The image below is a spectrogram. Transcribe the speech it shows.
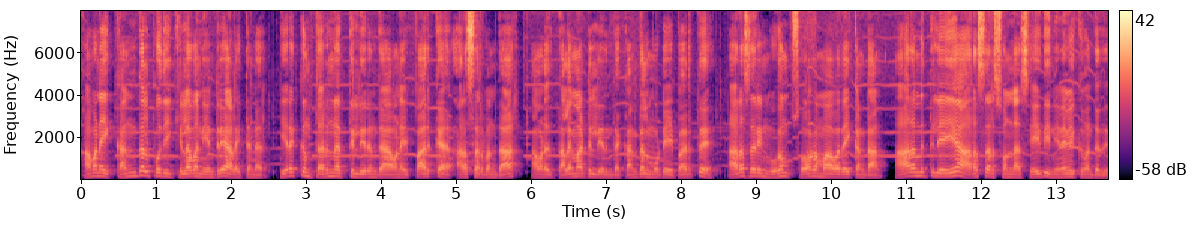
அவனை கந்தல் பொதி கிழவன் என்றே அழைத்தனர். இறக்கும் தருணத்தில் இருந்த அவனை பார்க்க அரசர் வந்தார். அவனது தலைமாட்டில் இருந்த கந்தல் மூட்டையை பார்த்து அரசரின் முகம் சோகமாவதை கண்டான். ஆரம்பத்திலேயே அரசர் சொன்ன செய்தி நினைவுக்கு வந்தது.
